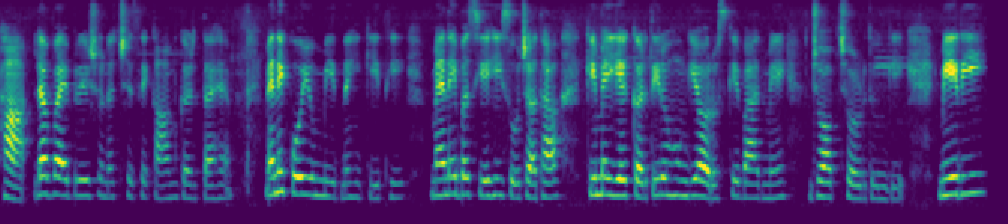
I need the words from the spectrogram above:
हाँ लव वाइब्रेशन अच्छे से काम करता है। मैंने कोई उम्मीद नहीं की थी। मैंने बस यही सोचा था कि मैं ये करती रहूँगी और उसके बाद में जॉब छोड़ दूँगी। मेरी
